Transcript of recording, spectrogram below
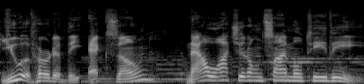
You have heard of the X Zone? Now watch it on Simul TV,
